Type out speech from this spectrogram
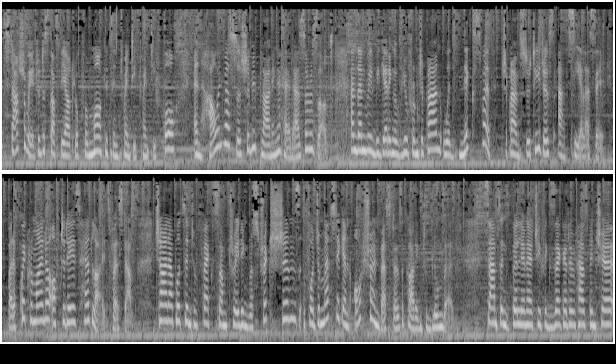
Stashaway, to discuss the outlook for markets in 2024 and how investors should be planning ahead as a result. And then we'll be getting a view from Japan with Nick Smith, Japan strategist at CLSA. But a quick reminder of today's headlines. First up, China puts into effect some trading restrictions for domestic and offshore investors, according to Bloomberg. Samsung's billionaire chief executive has been cha-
